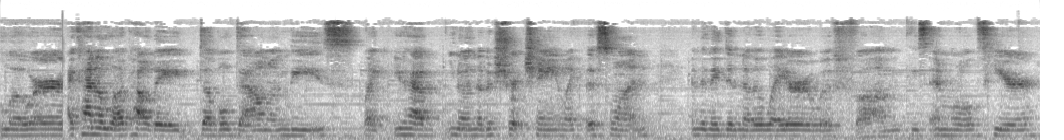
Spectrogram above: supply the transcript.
lower. I kind of love how they double down on these. Like you have, you know, another short chain like this one and then they did another layer with um, these emeralds here.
